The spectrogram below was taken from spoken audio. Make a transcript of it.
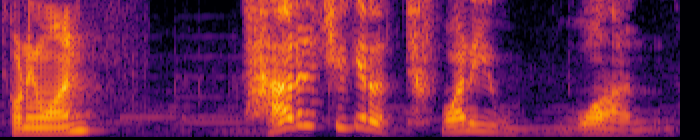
21. How did you get a 21?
